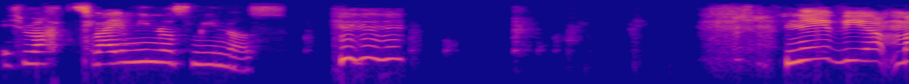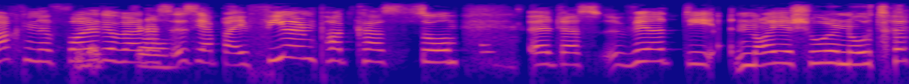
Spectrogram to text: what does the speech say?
Ich mach 2 Minus Minus. nee, wir machen eine Folge, Let's weil go. das ist ja bei vielen Podcasts so, äh, das wird die neue Schulnote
